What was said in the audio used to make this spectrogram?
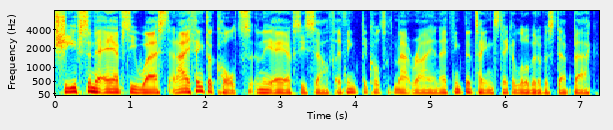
Chiefs in the AFC West, and I think the Colts in the AFC South. I think the Colts with Matt Ryan. I think the Titans take a little bit of a step back.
